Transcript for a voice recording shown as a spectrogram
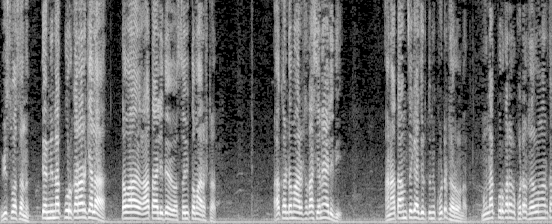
विश्वासानं त्यांनी नागपूर करार केला. तेव्हा आता आले ते संयुक्त महाराष्ट्रात. अखंड महाराष्ट्रात असे नाही आले ते. आणि आता आमचं गॅजेट तुम्ही खोटं ठरवणार. मग नागपूर करार खोटं ठरवणार का?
